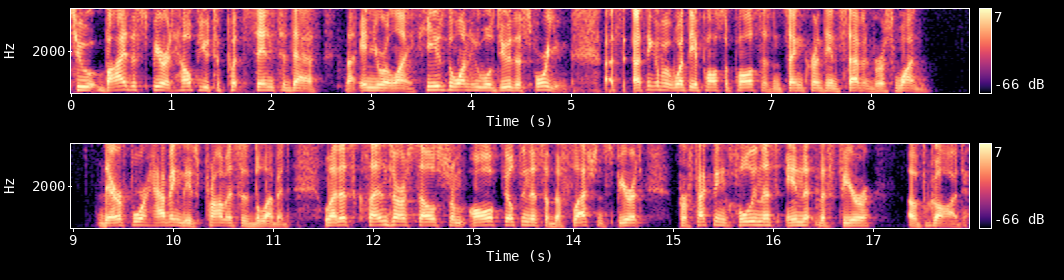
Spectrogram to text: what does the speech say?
to, by the Spirit, help you to put sin to death uh, in your life. He is the one who will do this for you. I, th- I think of what the Apostle Paul says in 2 Corinthians 7, verse 1. Therefore, having these promises, beloved, let us cleanse ourselves from all filthiness of the flesh and spirit, perfecting holiness in the fear of God.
